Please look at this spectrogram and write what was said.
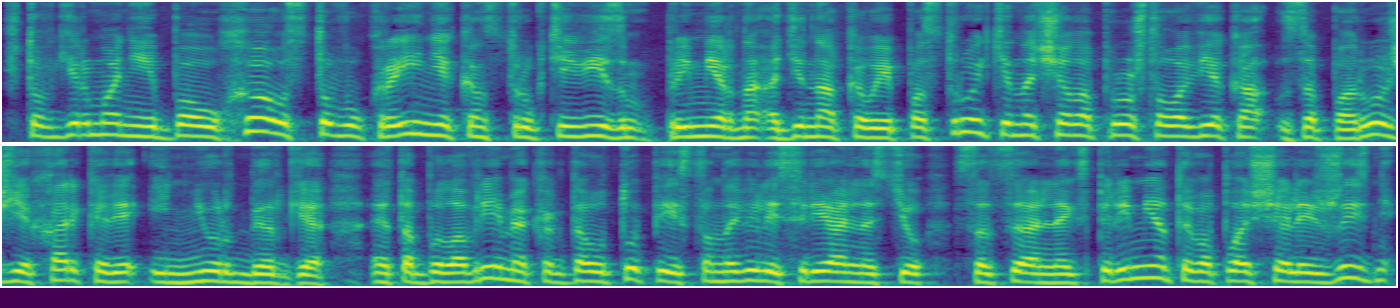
Что в Германии Баухаус, то в Украине конструктивизм. Примерно одинаковые постройки начала прошлого века в Запорожье, Харькове и Нюрнберге. Это было время, когда утопии становились реальностью, социальные эксперименты воплощались в жизнь,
